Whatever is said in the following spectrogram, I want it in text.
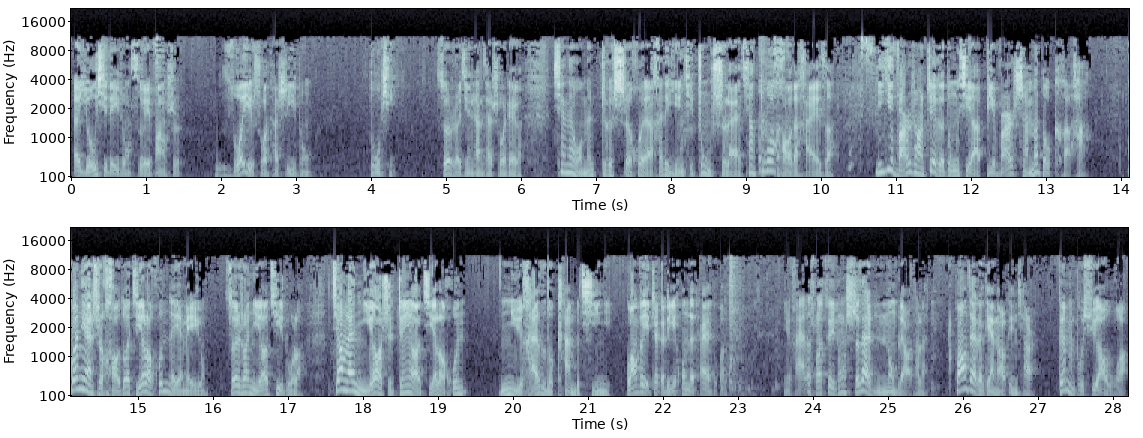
呃，游戏的一种思维方式，所以说它是一种毒品。所以说金山才说这个，现在我们这个社会啊，还得引起重视来。像多好的孩子，你一玩上这个东西啊，比玩什么都可怕。关键是好多结了婚的也没用。所以说你要记住了，将来你要是真要结了婚，女孩子都看不起你。光为这个离婚的太多了。女孩子说，最终实在弄不了他了，光在个电脑跟前根本不需要我。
